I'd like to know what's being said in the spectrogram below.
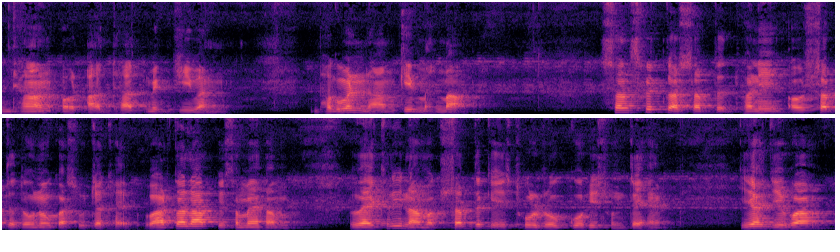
ध्यान और आध्यात्मिक जीवन, भगवान नाम की महिमा। संस्कृत का शब्द ध्वनि और शब्द दोनों का सूचक है। वार्तालाप के समय हम वैखरी नामक शब्द के स्थूल रूप को ही सुनते हैं। यह जिह्वा,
